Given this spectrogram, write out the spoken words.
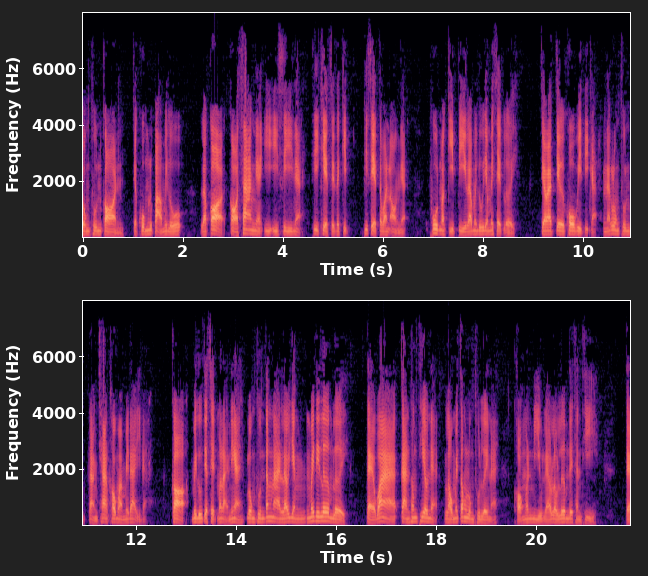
ลงทุนก่อน จะคุ้มหรือเปล่าไม่รู้ แล้วก็ก่อสร้างเนี่ย EEC เนี่ยที่เขตเศรษฐกิจพิเศษตะวันออกเนี่ย พูดมากี่ปีแล้วไม่รู้ยังไม่เสร็จเลย จะมาเจอโควิดอีกอะ่ะนักลงทุนต่างชาติเข้ามาไม่ได้อีกอะ่ะก็ไม่รู้จะเสร็จเมื่อไหร่นี่ไงลงทุนตั้งนานแล้วยังไม่ได้เริ่มเลย แต่ว่าการท่องเที่ยวเนี่ย เราไม่ต้องลงทุนเลยนะ ของมันมีอยู่แล้วเราเริ่มได้ทันที แต่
